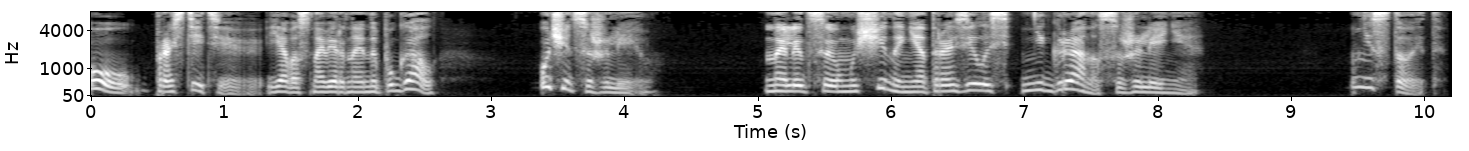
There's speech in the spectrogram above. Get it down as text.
«О, простите, я вас, наверное, напугал. Очень сожалею. На лице у мужчины не отразилось ни грана сожаления. «Не стоит»,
